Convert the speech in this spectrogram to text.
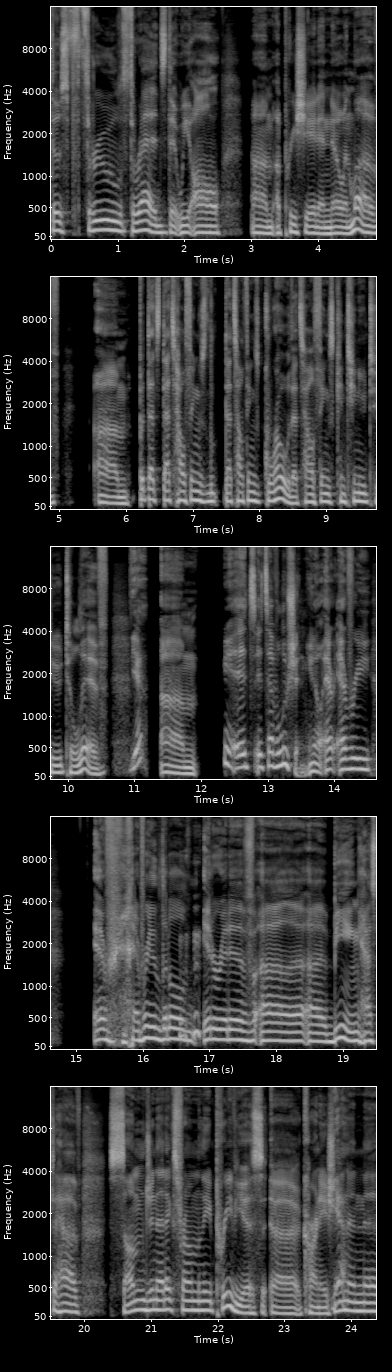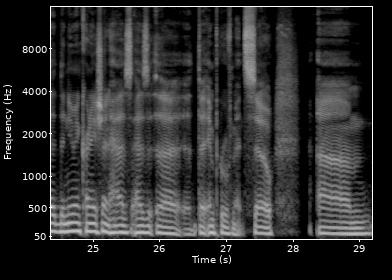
those through threads that we all um, appreciate and know and love. Um, but that's that's how things that's how things grow. That's how things continue to to live. Yeah. Um, it's it's evolution. You know, every every every little iterative uh, uh, being has to have some genetics from the previous uh, carnation, Yeah. and uh, the new incarnation has has uh, the improvements. So, um,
